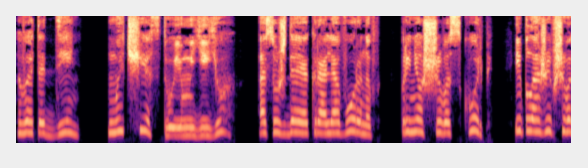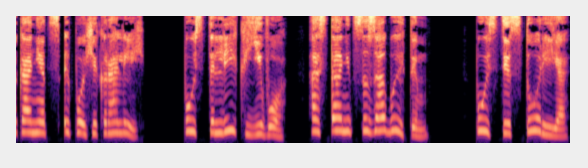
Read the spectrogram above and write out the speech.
В этот день мы чествуем ее, осуждая короля воронов, принесшего скорбь и положившего конец эпохи королей. Пусть лик его останется забытым. Пусть история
